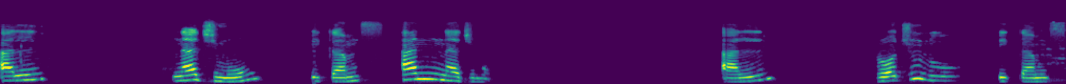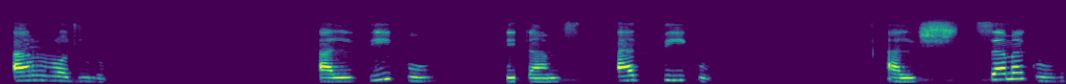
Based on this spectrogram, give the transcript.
Al najmu becomes an najmu. Al rojulu becomes ar rojulu. Al diku becomes ad diku. Al sh- samaku,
